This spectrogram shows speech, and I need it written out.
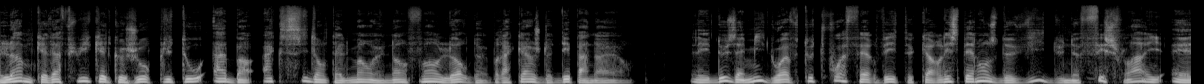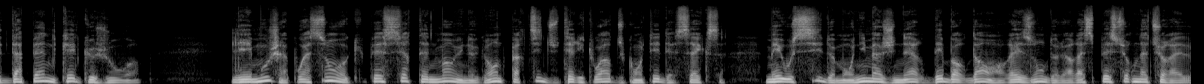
L'homme qu'elle a fui quelques jours plus tôt abat accidentellement un enfant lors d'un braquage de dépanneur. Les deux amis doivent toutefois faire vite car l'espérance de vie d'une fishfly est d'à peine quelques jours. Les mouches à poissons occupaient certainement une grande partie du territoire du comté d'Essex, mais aussi de mon imaginaire débordant en raison de leur aspect surnaturel.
